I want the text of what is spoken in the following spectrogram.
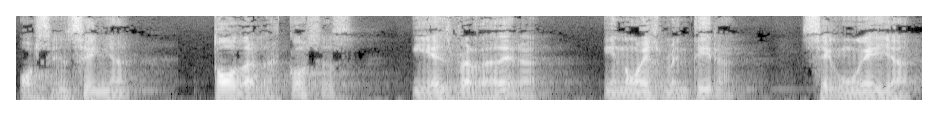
os enseña todas las cosas y es verdadera y no es mentira, según ella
